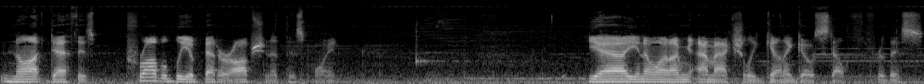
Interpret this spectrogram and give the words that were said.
not death is probably a better option at this point. Yeah, you know what? I'm I'm actually gonna go stealth for this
